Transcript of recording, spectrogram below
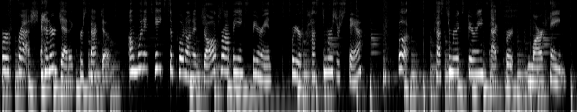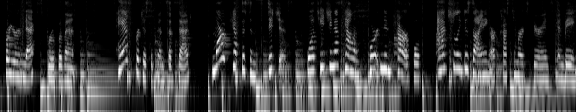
for a fresh, energetic perspective on what it takes to put on a jaw dropping experience for your customers or staff? Book customer experience expert Mark Hain for your next group event. Past participants have said, Mark kept us in stitches while teaching us how important and powerful actually designing our customer experience can be.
